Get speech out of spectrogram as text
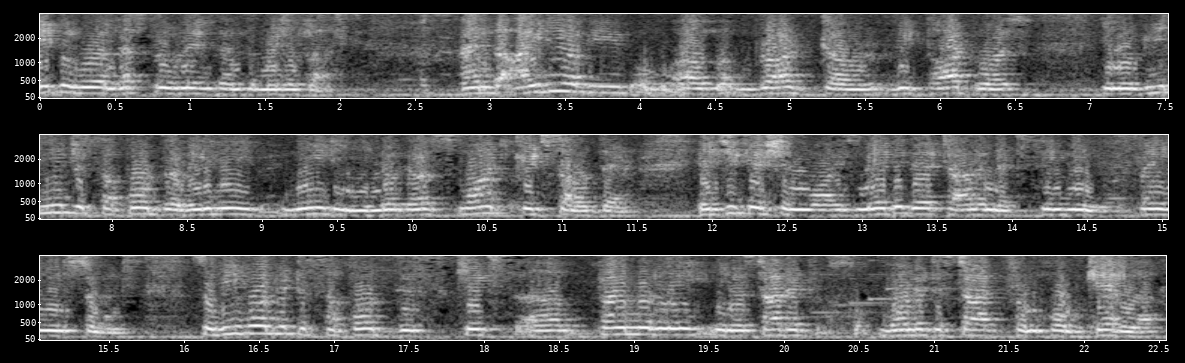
people who are less privileged than the middle class. And the idea we um, brought, uh, we thought was, you know, we need to support the really needy, you know, there are smart kids out there, education wise, maybe they're talented singing or playing instruments. So we wanted to support these kids, uh, primarily, you know, started, wanted to start from home, Kerala.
